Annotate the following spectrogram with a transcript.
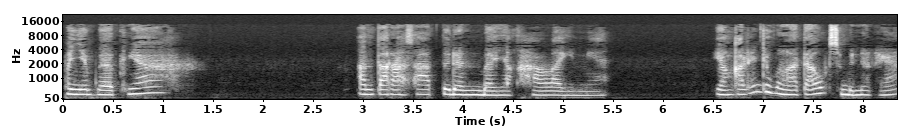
Penyebabnya antara satu dan banyak hal lainnya yang kalian juga nggak tahu sebenarnya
